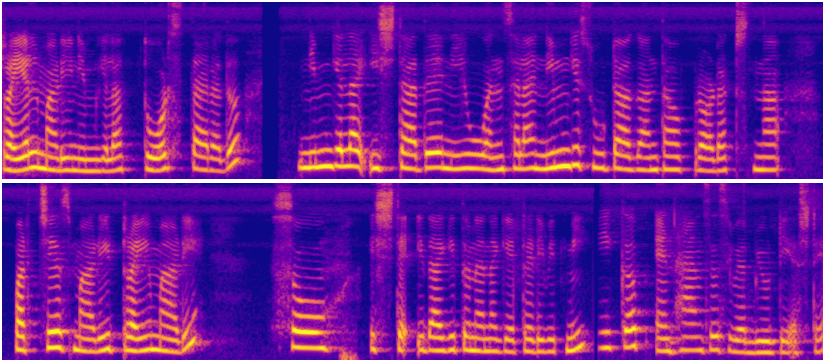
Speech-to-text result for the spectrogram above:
ಟ್ರಯಲ್ ಮಾಡಿ ನಿಮಗೆಲ್ಲ ತೋರಿಸ್ತಾ ಇರೋದು. ನಿಮಗೆಲ್ಲ ಇಷ್ಟ ಆದರೆ ನೀವು ಒಂದ್ಸಲ ನಿಮಗೆ ಸೂಟ್ ಆಗೋಂಥ ಪ್ರಾಡಕ್ಟ್ಸ್ನ ಪರ್ಚೇಸ್ ಮಾಡಿ ಟ್ರೈ ಮಾಡಿ. ಸೊ ಇಷ್ಟೇ. ಇದಾಗಿತ್ತು ನನ್ನ get ready with me makeup enhances your beauty ಅಷ್ಟೇ.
